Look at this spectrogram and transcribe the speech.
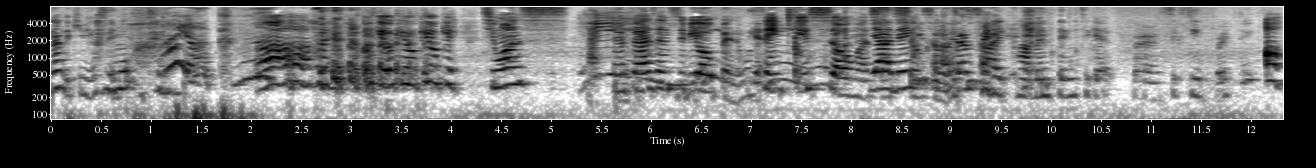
なんで君がせもう早くああ、okay, okay, okay, okay. She wants her presents to be open. Well, thank you so much. Yeah, That's thank so you so much. I'm It's a pretty common thing to get for a 16th birthday. あ、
